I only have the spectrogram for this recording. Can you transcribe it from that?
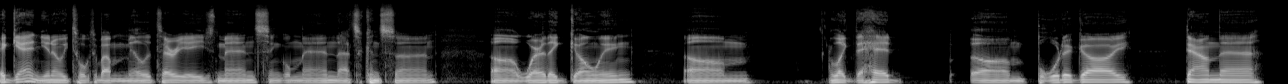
again, you know, he talked about military aged men, single men. That's a concern. Uh, where are they going? Um, like the head um, border guy down there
